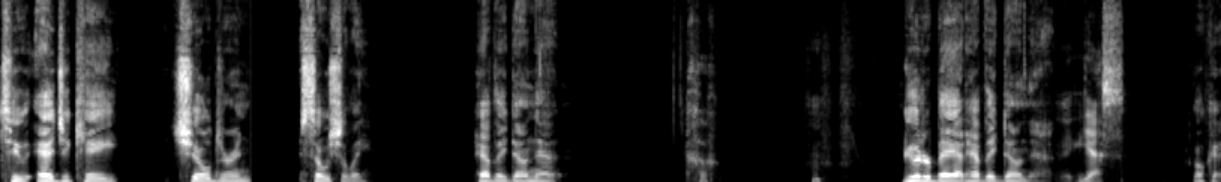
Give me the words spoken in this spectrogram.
to educate children socially? Have they done that? Good or bad, have they done that? yes Okay.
